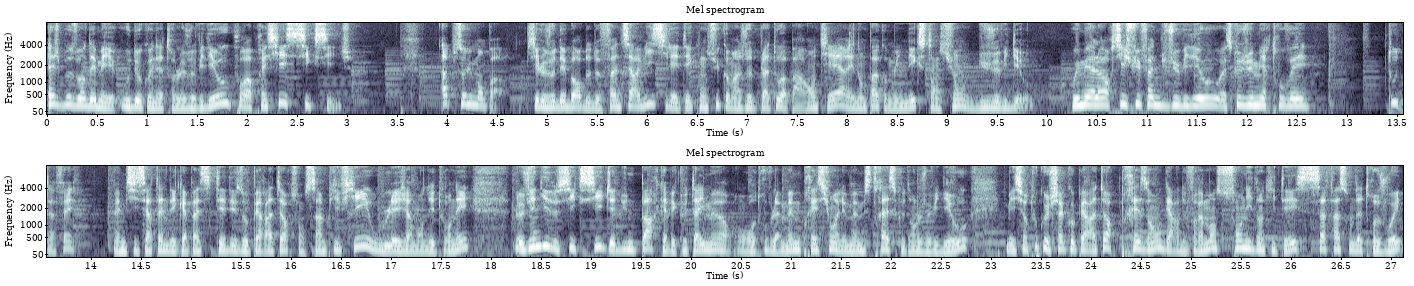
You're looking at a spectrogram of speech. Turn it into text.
Ai-je besoin d'aimer ou de connaître le jeu vidéo pour apprécier Six Siege? Absolument pas. Si le jeu déborde de fanservice, il a été conçu comme un jeu de plateau à part entière et non pas comme une extension du jeu vidéo. Oui mais alors, si je suis fan du jeu vidéo, est-ce que je vais m'y retrouver? Tout à fait. Même si certaines des capacités des opérateurs sont simplifiées ou légèrement détournées, le génie de Six Siege est d'une part qu'avec le timer on retrouve la même pression et le même stress que dans le jeu vidéo, mais surtout que chaque opérateur présent garde vraiment son identité, sa façon d'être joué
